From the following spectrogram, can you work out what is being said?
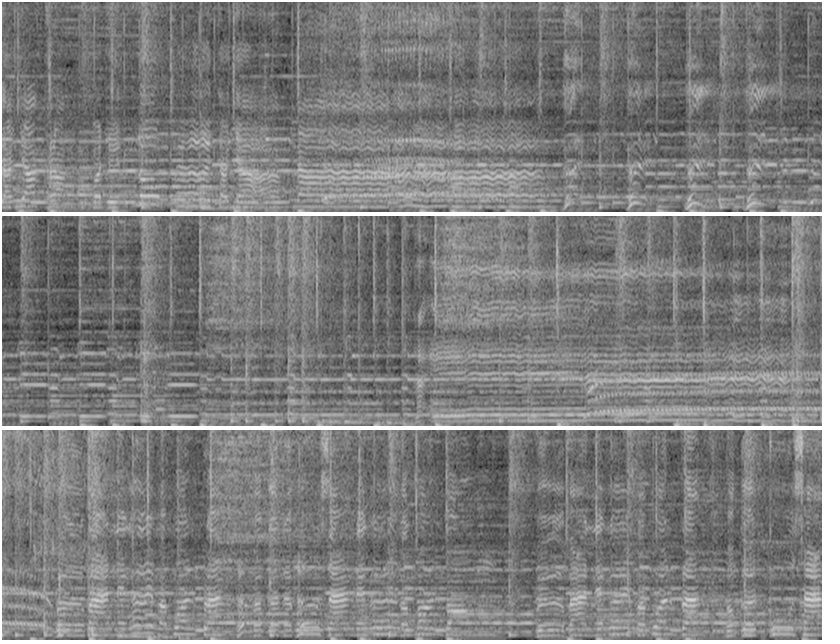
จะยากครั้งประดิษฐ์นกเอ้ยจะยากนาเฮ้เฮ้เฮ้เฮ้ยฮะเอเบอร์บานเนี่ยเอ้ยปะพวนปรังบังเกิดคู่สร้างเนี่ยเอ้ยบังคอนบอง เบอร์บานเนี่ยเอ้ยปะพวนปรังบังเกิดคู่สร้าง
